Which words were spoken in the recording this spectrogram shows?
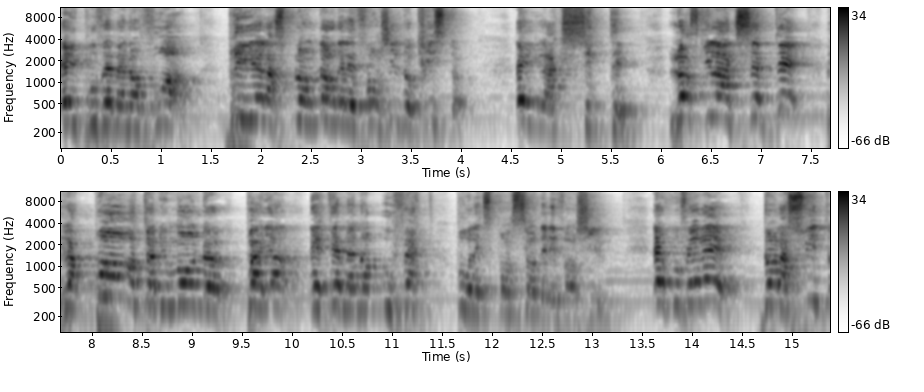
Et il pouvait maintenant voir briller la splendeur de l'évangile de Christ. Et il a accepté. Lorsqu'il a accepté, la porte du monde païen était maintenant ouverte pour l'expansion de l'évangile. Et vous verrez dans la suite,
